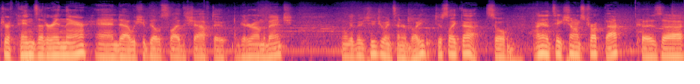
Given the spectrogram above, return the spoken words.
drift pins that are in there, and uh, we should be able to slide the shaft out. We'll get her on the bench. We'll get those U joints in her, buddy, just like that. So I'm gonna take Sean's truck back because uh,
